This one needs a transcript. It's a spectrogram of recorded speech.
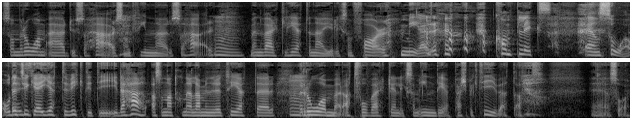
som rom är du så här, som kvinna är du så här. Men verkligheten är ju liksom far mer komplex än så. Och det tycker jag är jätteviktigt i, i det här, alltså nationella minoriteter, romer, att få verkligen liksom in det perspektivet. Att, eh, så.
